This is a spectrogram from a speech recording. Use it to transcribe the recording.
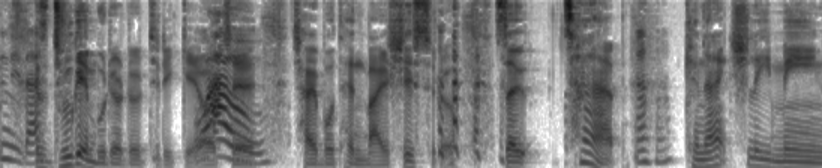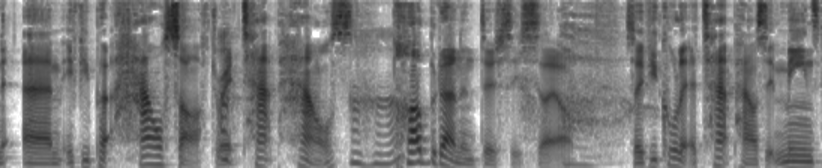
맞습니다. 그래서 두 개 무료로 드릴게요. Wow. 제 잘못한 말 실수로. so tap can actually mean um, if you put house after it, tap house, pub라는 뜻이 있어요. So if you call it a tap house, it means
